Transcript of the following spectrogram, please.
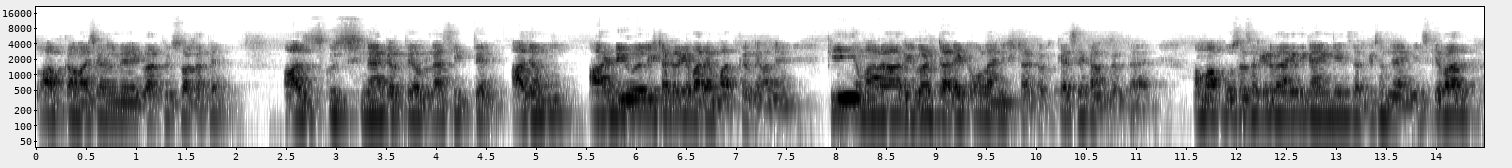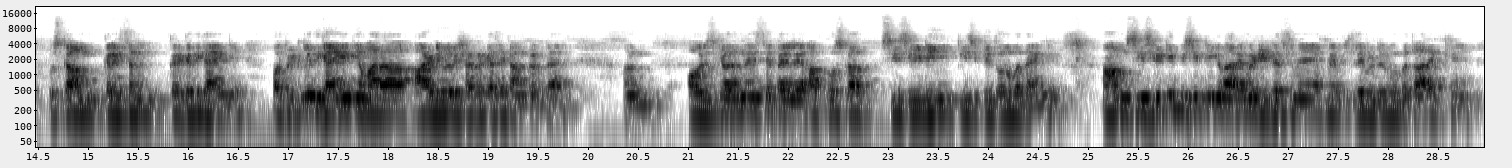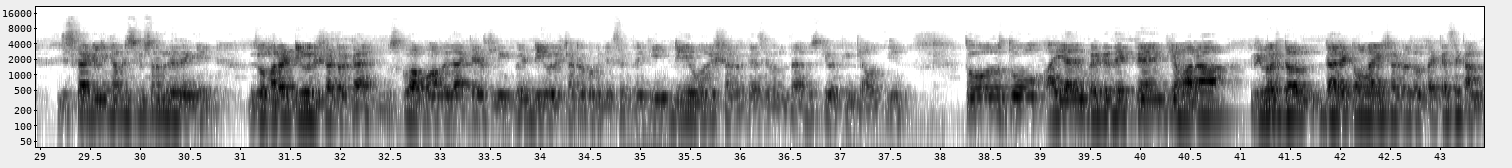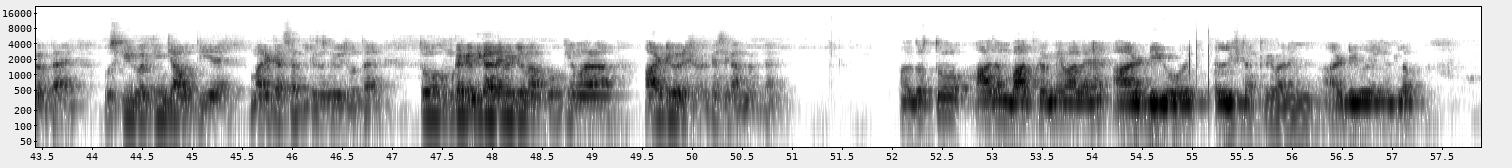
तो आपका हमारे चैनल में एक बार फिर स्वागत है। आज कुछ नया करते हैं और नया सीखते हैं। आज हम आर डी ओ स्टार्टर के बारे में बात करने वाले हैं कि हमारा रिवर्स डायरेक्ट ऑनलाइन स्टार्टर कैसे काम करता है। हम आपको उसका सर्किट बना के दिखाएँगे सर्किट समझाएँगे। इसके बाद उसका हम कनेक्शन करके दिखाएँगे और प्रैक्टिकली दिखाएँगे कि हमारा आर डी ओ स्टार्टर कैसे काम करता है। और इसके बाद हमने इससे पहले आपको उसका C C D P C D दोनों बताएँगे। हम C C D P C D के बारे में डिटेल्स में अपने पिछले वीडियो में बता रखे हैं। जिसका कि लिंक हम डिस्क्रिप्शन में दे देंगे, जो हमारा डी स्टार्टर का है, उसको आप वहाँ पे जाके उस लिंक पे डी स्टार्टर को भी देख सकते हैं कि डी स्टार्टर कैसे बनता है, उसकी वर्किंग क्या होती है। तो दोस्तों, आइए आज हम करके देखते हैं कि हमारा रिवर्स डायरेक्ट ऑनलाइन स्टार्टर होता है, कैसे काम करता है, उसकी वर्किंग क्या होती है, हमारे कैसे एप्लीकेशन यूज़ होता है। तो हम करके दिखाते हैं वीडियो में आपको कि हमारा आर डी स्टार्टर कैसे काम करता है। और दोस्तों, आज हम बात करने वाले हैं R D O L starter के बारे में। आर डी ओ एल मतलब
